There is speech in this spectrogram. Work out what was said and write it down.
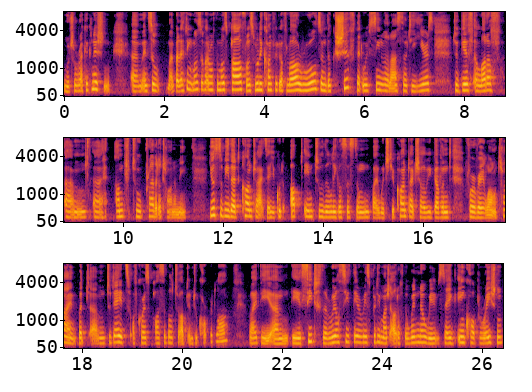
mutual recognition. Um, and so, but I think most of one of the most powerful is really conflict of law rules and the shift that we've seen over the last 30 years to give a lot of um, uh, umph to private autonomy used to be that contracts, yeah, you could opt into the legal system by which your contract shall be governed for a very long time. But um, today it's, of course, possible to opt into corporate law, right? The, um, the seat, the real seat theory is pretty much out of the window. We say incorporation,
